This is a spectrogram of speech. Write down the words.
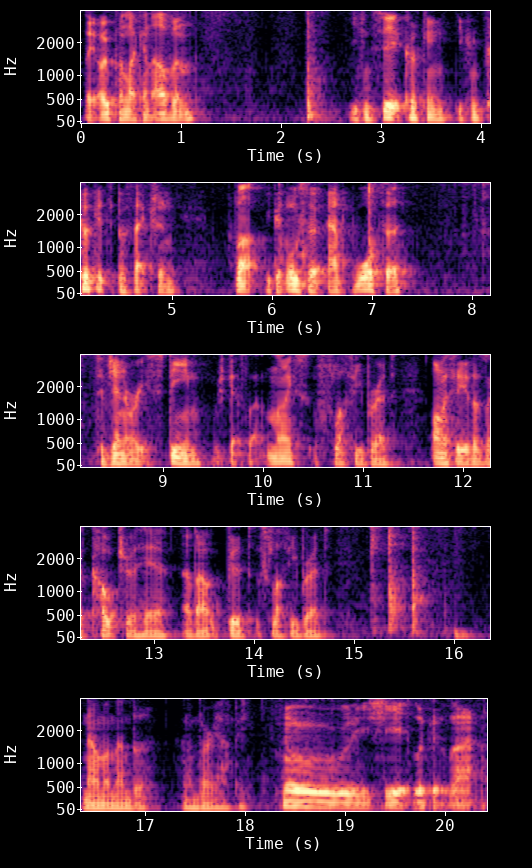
they open like an oven. You can see it cooking, you can cook it to perfection, but you can also add water to generate steam, which gets that nice fluffy bread. Honestly, there's a culture here about good fluffy bread. Now I'm a member and I'm very happy. Holy shit, look at that.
